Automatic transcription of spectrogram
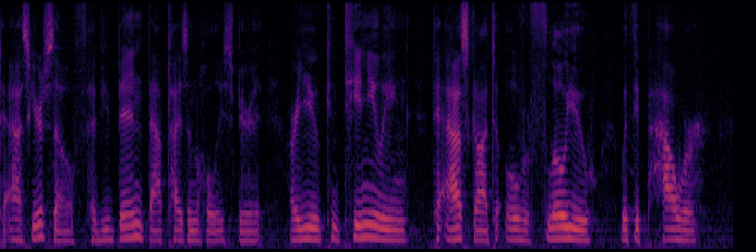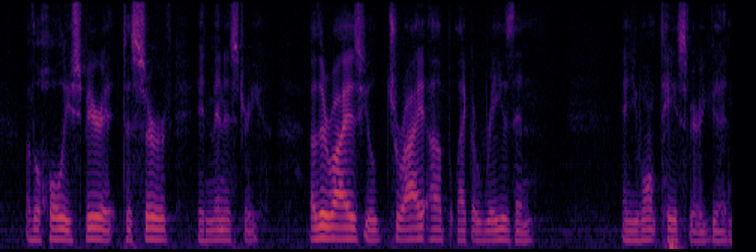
to ask yourself have you been baptized in the Holy Spirit? Are you continuing to ask God to overflow you with the power of the Holy Spirit to serve in ministry? Otherwise, you'll dry up like a raisin and you won't taste very good.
